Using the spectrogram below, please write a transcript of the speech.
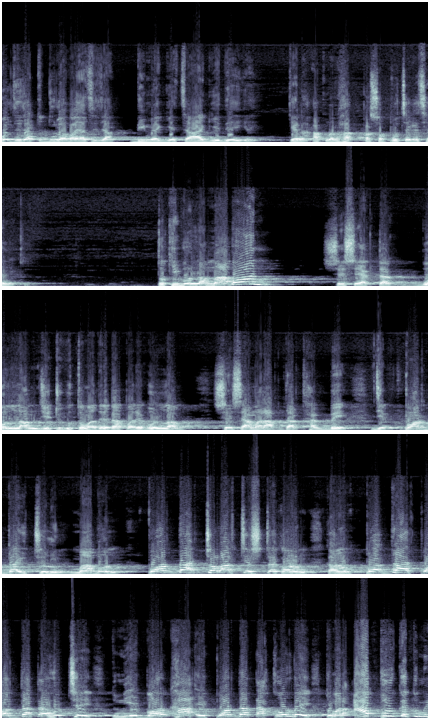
বলছে, যা তো দুলা ভাই আছে, যা, ডিমে গিয়ে চা গিয়ে দিয়ে গে। কেন? আপনার হাত পা সব পচে গেছে নাকি? তো কি বললাম? মা বোন, শেষে একটা বললাম, যেটুকু তোমাদের ব্যাপারে বললাম, শেষে আমার আবদার থাকবে যে পর্দায় চলুন। মা বোন পর্দা চলার চেষ্টা করুন, কারণ পর্দায় পর্দাটা হচ্ছে, তুমি এ বরখা এ পর্দাটা করবে, তোমার আব্বুকে তুমি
